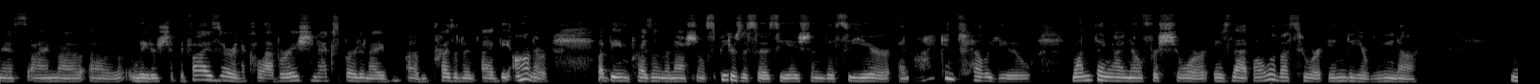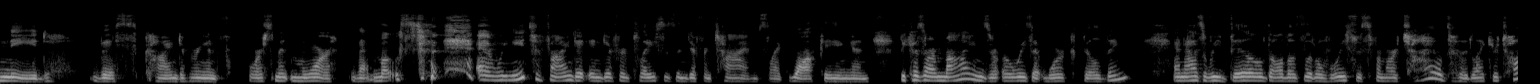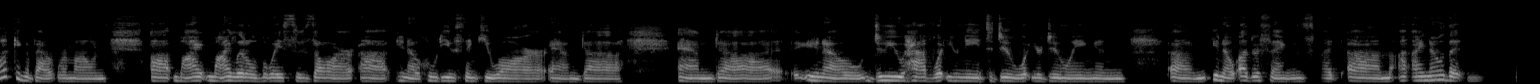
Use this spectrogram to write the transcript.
this. I'm a, a, leadership advisor and a collaboration expert, and I, am president. I have the honor of being president of the National Speakers Association this year. And I can tell you one thing I know for sure is that all of us who are in the arena need this kind of reinforcement more than most. and we need to find it in different places and different times, like walking, and because our minds are always at work building. And as we build all those little voices from our childhood, like you're talking about, Ramon, uh, my my little voices are, uh, you know, who do you think you are, and uh, and uh, you know, do you have what you need to do what you're doing, and um, you know, other things. But um, I, I know that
